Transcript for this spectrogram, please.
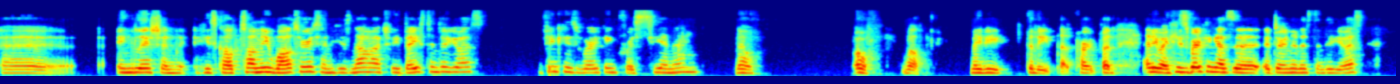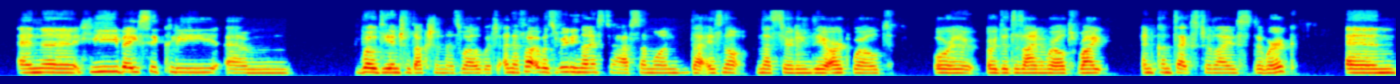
uh, English, and he's called Tommy Walters, and he's now actually based in the US. I think he's working for CNN. No. Oh, well, maybe delete that part. But anyway, he's working as a, a journalist in the US, and uh, he basically um, wrote the introduction as well. Which and I thought it was really nice to have someone that is not necessarily in the art world or or the design world write and contextualize the work, and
